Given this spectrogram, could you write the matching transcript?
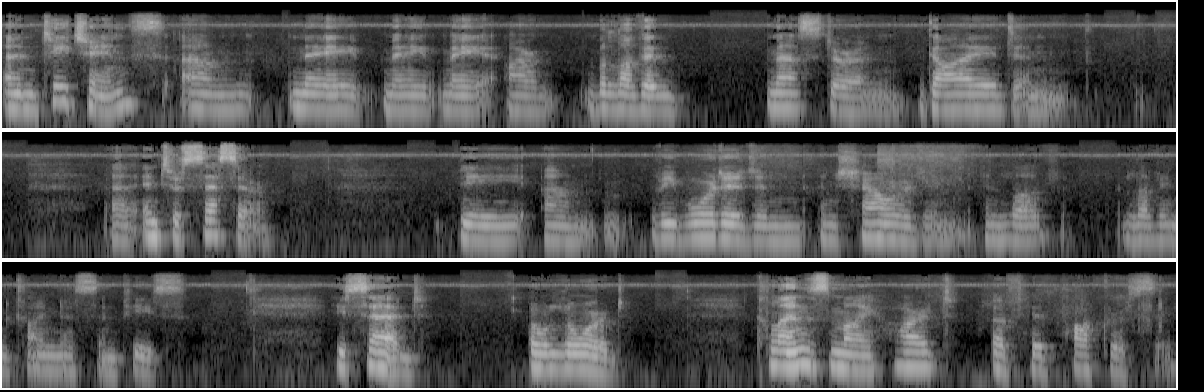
and teachings, um, may, may, may our beloved master and guide and uh, intercessor be um, rewarded and, and showered in, in love, loving kindness and peace. He said, O Lord, cleanse my heart of hypocrisy.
